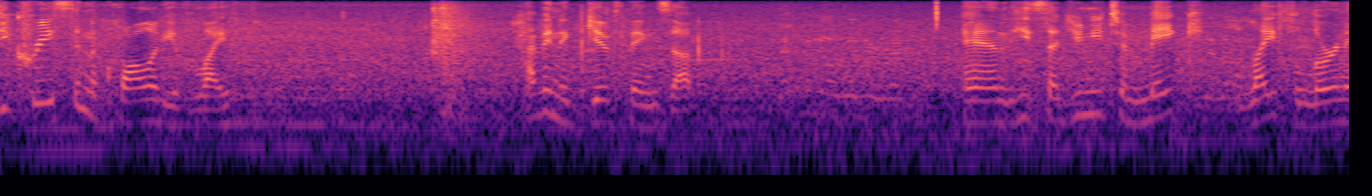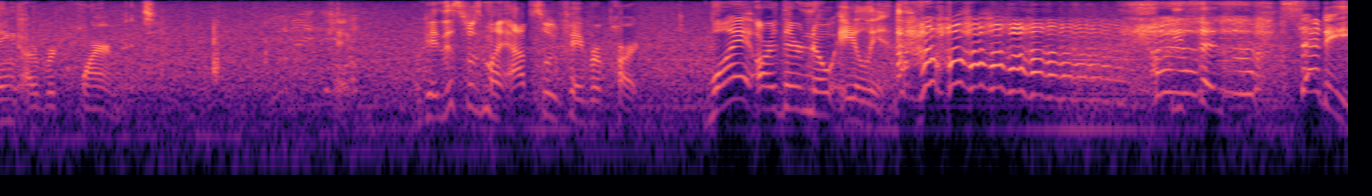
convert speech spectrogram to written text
decrease in the quality of life, having to give things up. And he said you need to make life learning a requirement. Okay, okay, this was my absolute favorite part. Why are there no aliens? he says SETI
